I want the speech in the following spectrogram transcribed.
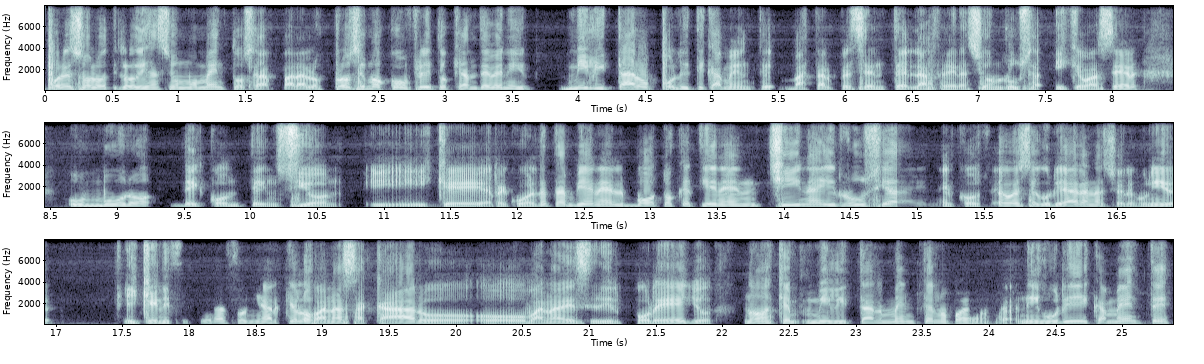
por eso lo, dije hace un momento, o sea, para los próximos conflictos que han de venir, militar o políticamente, va a estar presente la Federación Rusa y que va a ser un muro de contención. Y que recuerde también el voto que tienen China y Rusia en el Consejo de Seguridad de las Naciones Unidas y que ni siquiera soñar que los van a sacar o, van a decidir por ellos. No, es que militarmente no pueden, ni jurídicamente,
